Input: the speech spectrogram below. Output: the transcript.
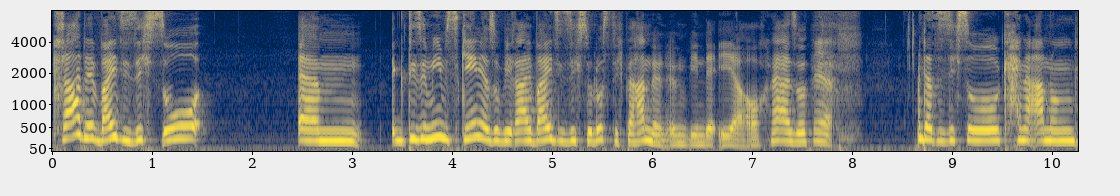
Gerade weil sie sich so. Ähm, diese Memes gehen ja so viral, weil sie sich so lustig behandeln irgendwie in der Ehe auch. Ne? Also, Ja. dass sie sich so, keine Ahnung,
